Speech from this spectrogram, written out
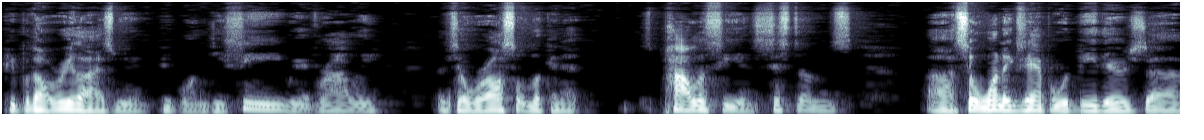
people don't realize we have people in DC, we have Raleigh. And so we're also looking at policy and systems uh, so one example would be there's uh,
